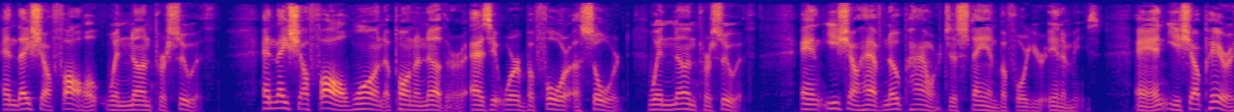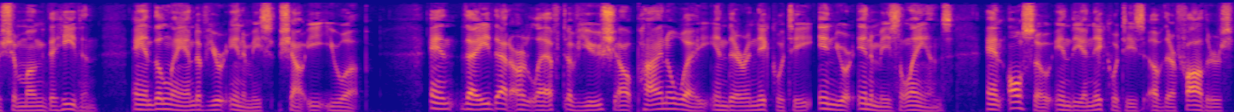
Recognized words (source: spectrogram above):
and they shall fall when none pursueth. And they shall fall one upon another, as it were before a sword, when none pursueth. And ye shall have no power to stand before your enemies. And ye shall perish among the heathen, and the land of your enemies shall eat you up. And they that are left of you shall pine away in their iniquity in your enemies' lands, and also in the iniquities of their fathers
